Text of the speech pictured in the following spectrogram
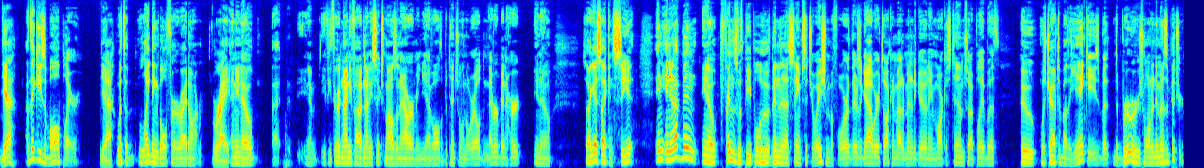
Yeah, I think he's a ball player yeah, with a lightning bolt for a right arm. right. And you know, uh, you know, if you throw 95, 96 miles an hour, I mean, you have all the potential in the world never been hurt, you know. So I guess I can see it. And and I've been, you know, friends with people who have been in that same situation before. There's a guy we were talking about a minute ago named Marcus Timms, who I played with, who was drafted by the Yankees, but the Brewers wanted him as a pitcher.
